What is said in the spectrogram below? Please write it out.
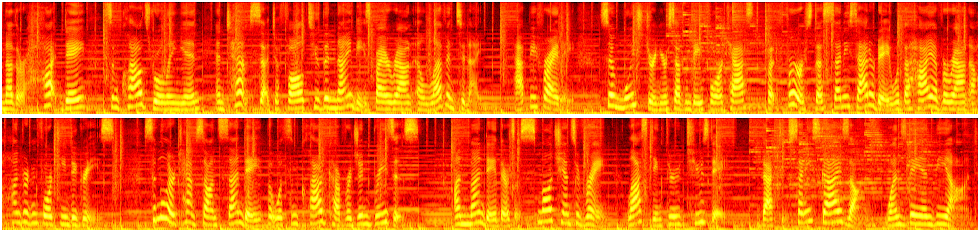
Another hot day, some clouds rolling in, and temps set to fall to the 90s by around 11 tonight. Happy Friday. Some moisture in your seven day forecast, but first, a sunny Saturday with a high of around 114 degrees. Similar temps on Sunday, but with some cloud coverage and breezes. On Monday, there's a small chance of rain, lasting through Tuesday. Back to sunny skies on Wednesday and beyond.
